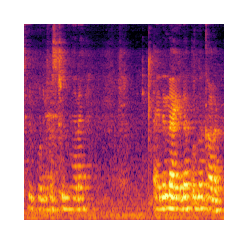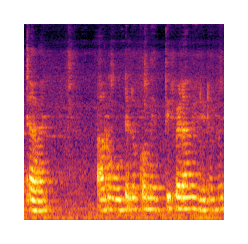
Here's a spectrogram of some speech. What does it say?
ചീർപ്പോട് ജസ്റ്റ് ഇങ്ങനെ അതിന്റെ ലൈനൊക്കെ ഒന്ന് കറക്റ്റ് ആവാൻ ആ റൂട്ടിലൊക്കെ ഒന്ന് എത്തിപ്പെടാൻ വേണ്ടിയിട്ടൊന്ന്.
